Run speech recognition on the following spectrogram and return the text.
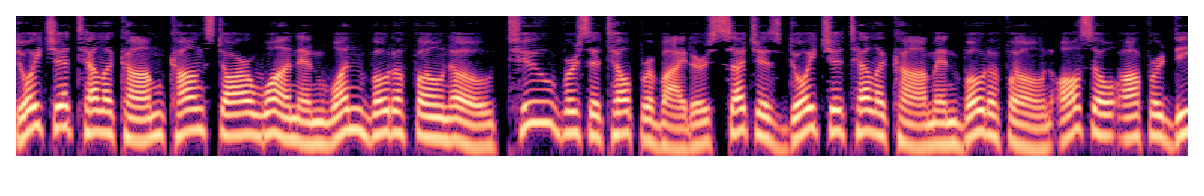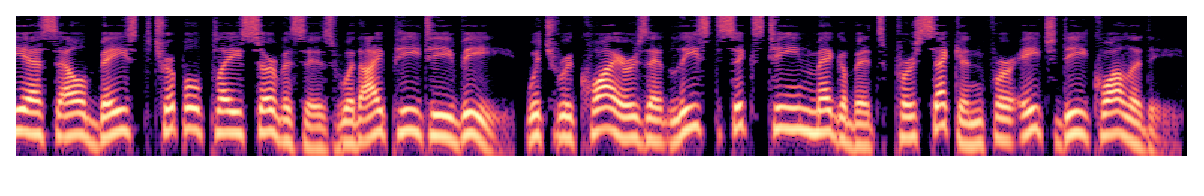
Deutsche Telekom Congstar 1 and 1 Vodafone O2 Versatel providers such as Deutsche Telekom and Vodafone also offer DSL-based triple play services with IPTV, which requires at least 16 megabits per second for HD quality.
